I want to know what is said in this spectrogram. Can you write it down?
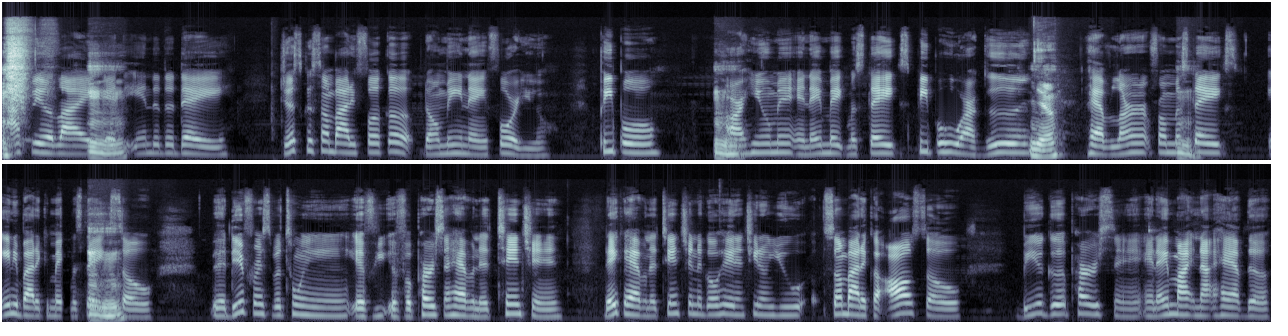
I feel like at Mhm. the end of the day, just because somebody fuck up, don't mean they ain't for you. People are Mhm. human and they make mistakes. People who are good Yeah. have learned from Mhm. mistakes. Anybody can make mistakes. Mhm. So the difference between if you, if a person have an intention, they can have an intention to go ahead and cheat on you. Somebody could also be a good person and they might not have the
